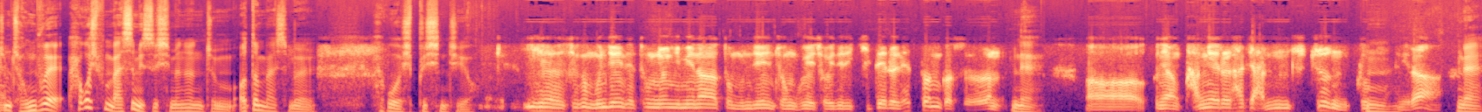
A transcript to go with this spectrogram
좀 정부에 하고 싶은 말씀 있으시면은 좀 어떤 말씀을 하고 싶으신지요? 예, 지금 문재인 대통령님이나 또 문재인 정부에 저희들이 기대를 했던 것은 네. 어 그냥 방해를 하지 않는 수준 그 음. 부분이라 네.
